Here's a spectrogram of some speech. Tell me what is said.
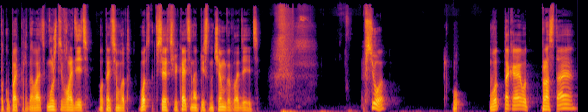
покупать, продавать, можете владеть вот этим вот. Вот в сертификате написано, чем вы владеете. Все. Вот такая вот простая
